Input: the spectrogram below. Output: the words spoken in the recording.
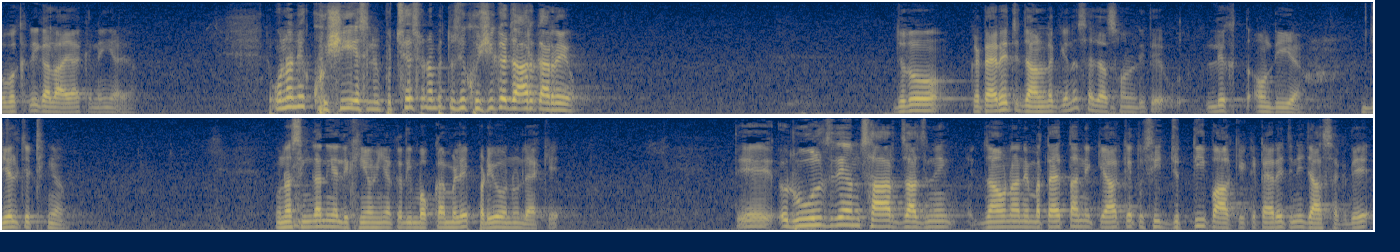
ਉਹ ਵੱਖਰੀ ਗੱਲ ਆਇਆ ਕਿ ਨਹੀਂ ਆਇਆ। ਤੇ ਉਹਨਾਂ ਨੇ ਖੁਸ਼ੀ ਇਸ ਲਈ ਪੁੱਛਿਆ ਸੁਣਾ ਵੀ ਤੁਸੀਂ ਖੁਸ਼ੀ ਕਿਉਂ ਜ਼ਾਹਰ ਕਰ ਰਹੇ ਹੋ? ਜਦੋਂ ਕਟਹਿਰੇ 'ਚ ਜਾਣ ਲੱਗੇ ਨਾ ਸਜ਼ਾ ਸੁਣਨ ਲਈ ਤੇ ਲਿਖਤ ਆਉਂਦੀ ਆ, ਜੇਲ੍ਹ ਚਿੱਠੀਆਂ। ਉਹਨਾਂ ਸਿੰਘਾਂ ਦੀਆਂ ਲਿਖੀਆਂ ਹੋਈਆਂ ਕਦੀ ਮੌਕਾ ਮਿਲੇ ਪੜਿਓ ਉਹਨੂੰ ਲੈ ਕੇ। ਤੇ ਰੂਲਸ ਦੇ ਅਨੁਸਾਰ ਜੱਜ ਨੇ ਜਾਂ ਉਹਨਾਂ ਨੇ ਮਤਹਿਤਾ ਨੇ ਕਿਹਾ ਕਿ ਤੁਸੀਂ ਜੁੱਤੀ ਪਾ ਕੇ ਕਟਹਿਰੇ 'ਚ ਨਹੀਂ ਜਾ ਸਕਦੇ।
